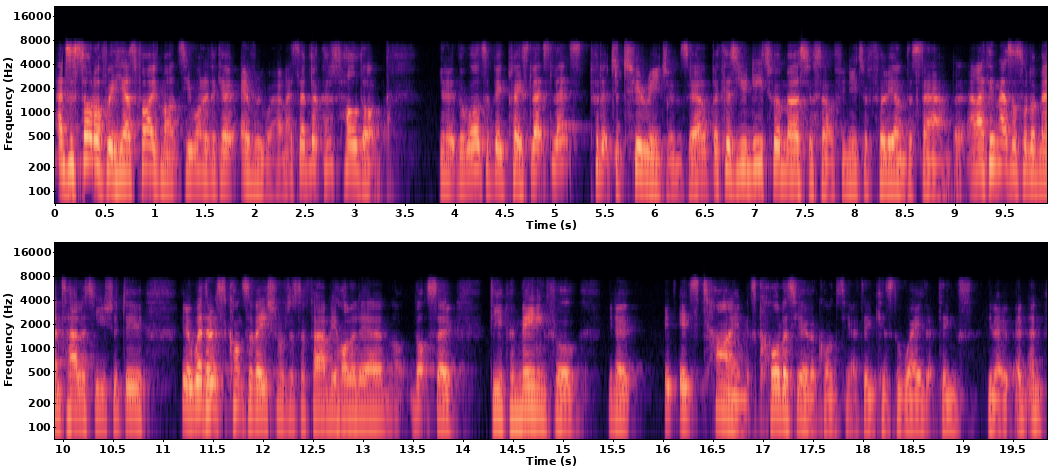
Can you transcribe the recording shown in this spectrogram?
And to start off with, he has five months. He wanted to go everywhere. And I said, look, just hold on. You know the world's a big place. Let's let's put it to two regions yeah? Because you need to immerse yourself. You need to fully understand. And i think that's the sort of mentality you should do. You know whether it's conservation or just a family holiday not, not so deep and meaningful you know it, it's time. It's quality over quantity i think is the way that things you know and, and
